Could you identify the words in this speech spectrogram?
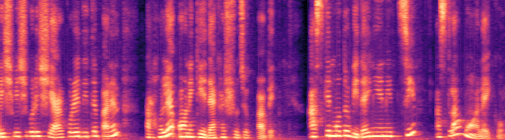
বেশি বেশি করে শেয়ার করে দিতে পারেন, তাহলে অনেকেই দেখার সুযোগ পাবে। আজকের মতো বিদায় নিয়ে নিচ্ছি। আসসালামু আলাইকুম।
